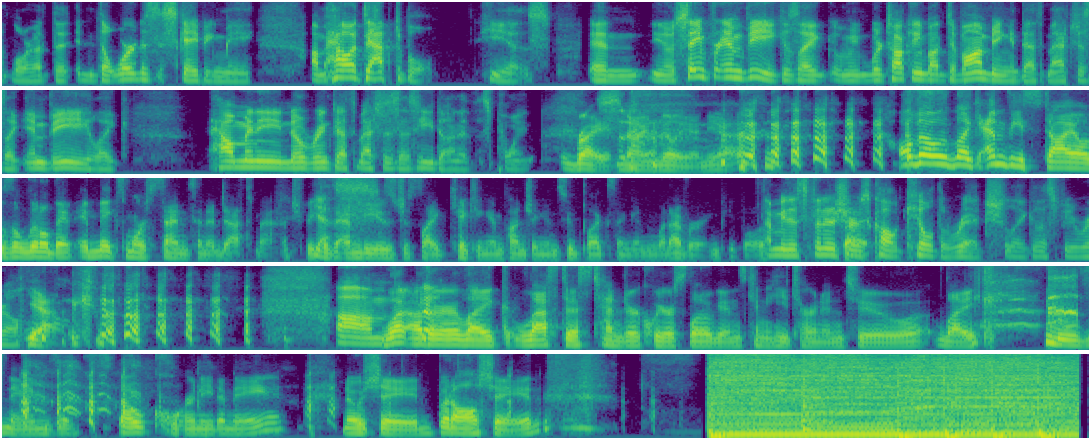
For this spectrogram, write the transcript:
Lord the the word is escaping me um how adaptable he is. And you know, same for Envy because like I mean, we're talking about Devon being in death matches. Like Envy, like how many no ring death matches has he done at this point? Right, so... nine million. Yeah. Although like Envy style is a little bit, it makes more sense in a death match because yes. Envy is just like kicking and punching and suplexing and whatevering people. I mean, his finisher but... is called "Kill the Rich." Like, let's be real. Yeah. Um, what other no. like leftist tender queer slogans can he turn into like move names? It's so corny to me. No shade, but all shade.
